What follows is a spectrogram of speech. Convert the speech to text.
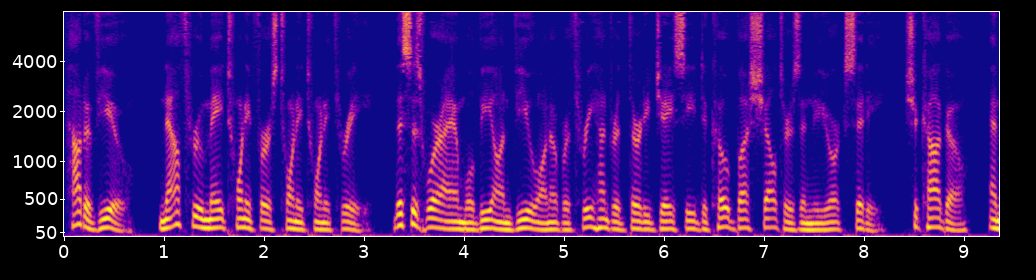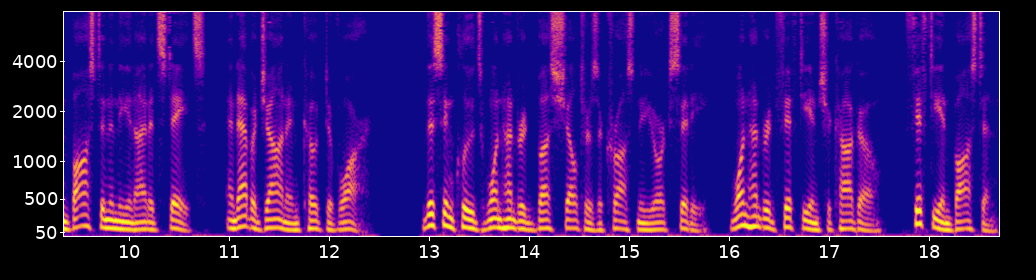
How to view, now through May 21, 2023. This is where I am will be on view on over 330 JCDecaux bus shelters in New York City, Chicago, and Boston in the United States, and Abidjan in Cote d'Ivoire. This includes 100 bus shelters across New York City, 150 in Chicago, 50 in Boston,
